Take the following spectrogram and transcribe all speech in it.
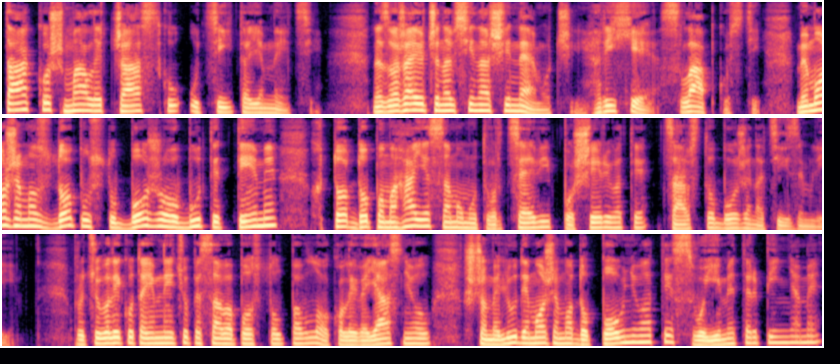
також мали частку у цій таємниці. Незважаючи на всі наші немочі, гріхи, слабкості, ми можемо з допусту Божого бути тими, хто допомагає самому Творцеві поширювати Царство Боже на цій землі. Про цю велику таємницю писав апостол Павло, коли вияснював, що ми люди можемо доповнювати своїми терпіннями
